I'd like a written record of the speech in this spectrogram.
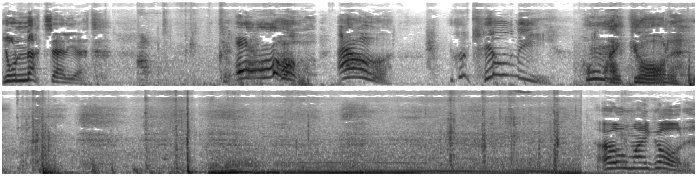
You're nuts, Elliot. Out. Oh, Al! You could have killed me. Oh my god. Oh my god.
